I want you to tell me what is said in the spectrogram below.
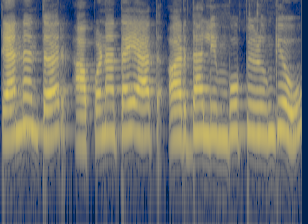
त्यानंतर आपण आता यात अर्धा लिंबू पिळून घेऊ.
